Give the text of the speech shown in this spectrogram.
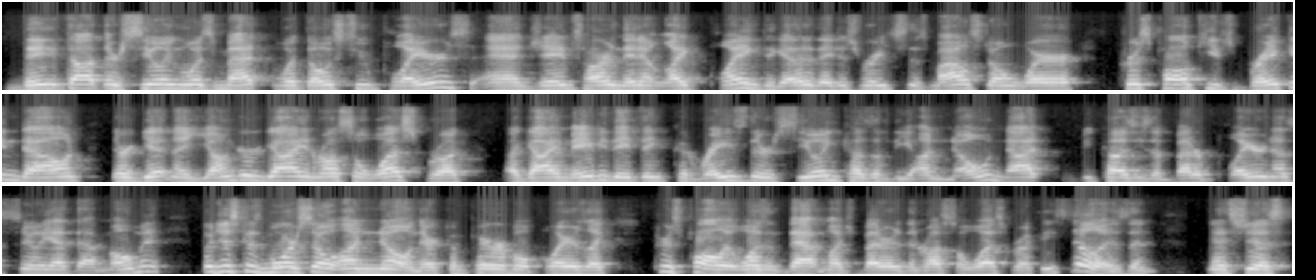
they thought their ceiling was met with those two players, and James Harden. They didn't like playing together. They just reached this milestone where Chris Paul keeps breaking down. They're getting a younger guy in Russell Westbrook, a guy maybe they think could raise their ceiling because of the unknown, not because he's a better player necessarily at that moment, but just because more so unknown. They're comparable players like Chris Paul. It wasn't that much better than Russell Westbrook. He still isn't. It's just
